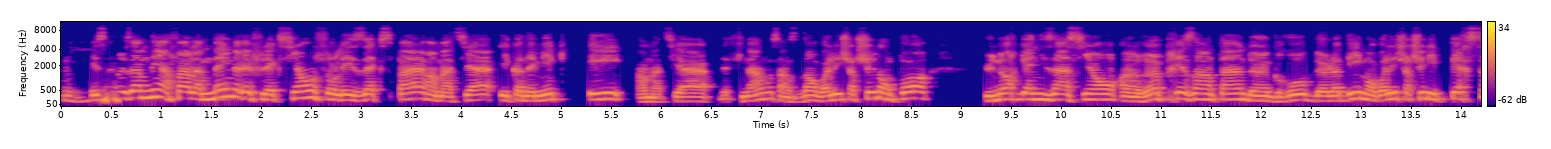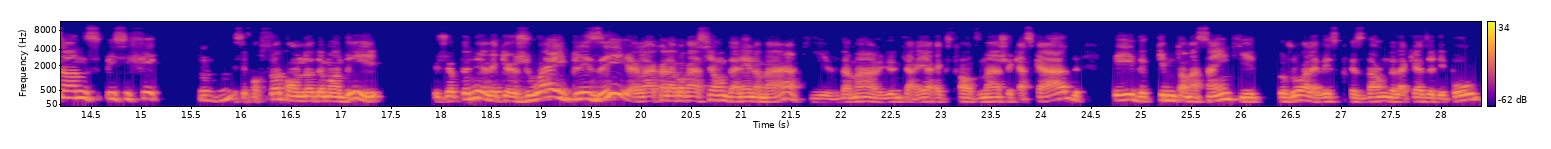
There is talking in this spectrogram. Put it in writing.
Mhm. Et ça nous a amené à faire la même réflexion sur les experts en matière économique et en matière de finances, en se disant, on va aller chercher non pas une organisation, un représentant d'un groupe, d'un lobby, mais on va aller chercher des personnes spécifiques. Mhm. C'est pour ça qu'on a demandé, j'ai obtenu avec joie et plaisir la collaboration d'Alain Lemaire, qui évidemment a eu une carrière extraordinaire chez Cascade, et de Kim Thomasin, qui est toujours à la vice-présidente de la Caisse de dépôt,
